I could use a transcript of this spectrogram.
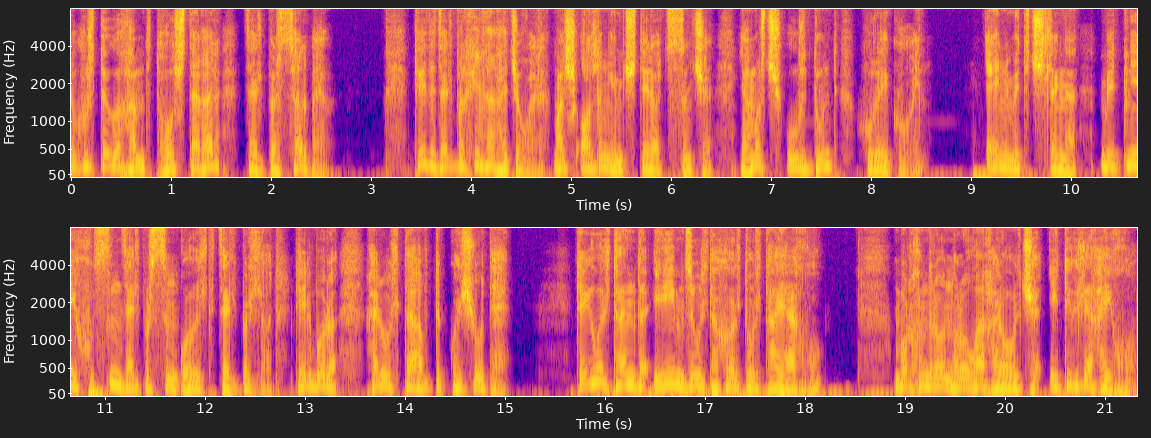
нөхөртөөгөө хамт тууштайгаар залбирсаар байв. Тэд залбирхийнхаа хажуугаар маш олон эмчтэр очисон ч ямар ч үр дүнд хүрээгүй байна. Энэ мэдчлэн бидний хүссэн залбирсан гуйлд залбирлууд тэр бүр хариултаа авдаггүй шүү дээ. Тэгвэл танд ийм зүйл тохиолдвол та яах вэ? Бурхан руу нурууга харуулж итгэлээ хаях уу?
